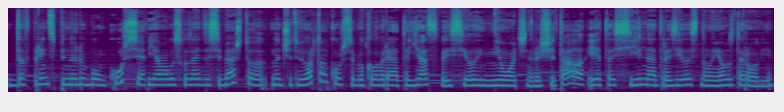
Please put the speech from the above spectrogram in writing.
Да, в принципе, на любом курсе я могу сказать за себя, что на четвертом курсе бакалавриата я свои силы не очень рассчитала, и это сильно отразилось на моем здоровье.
